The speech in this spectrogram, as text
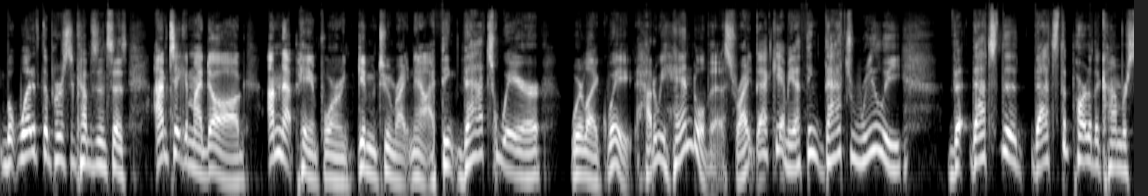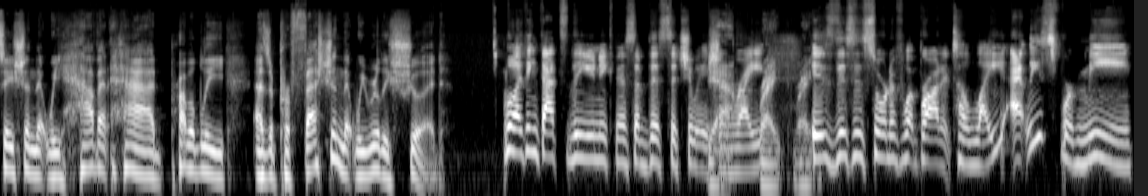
But what if the person comes in and says, "I'm taking my dog. I'm not paying for him. Give him to him right now." I think that's where we're like, "Wait, how do we handle this?" Right, Beckie? I mean, I think that's really that that's the that's the part of the conversation that we haven't had probably as a profession that we really should. Well, I think that's the uniqueness of this situation, yeah, right? Right, right. Is this is sort of what brought it to light, at least for me.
